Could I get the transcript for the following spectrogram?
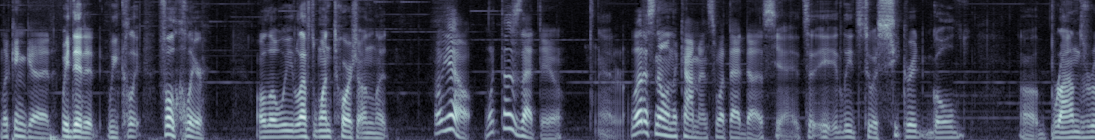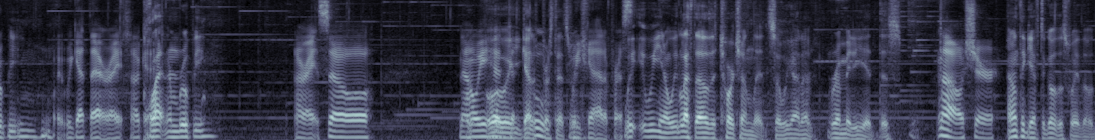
Looking good. We did it. We cle full clear. Although we left one torch unlit. Oh yeah, what does that do? I don't know. Let us know in the comments what that does. Yeah, it's a, it leads to a secret gold, uh, bronze rupee, Wait, we got that right. Okay. platinum rupee. All right, so now we oh, you gotta press that switch. We gotta press. We, we you know we left the other torch unlit, so we gotta remediate this. Oh sure. I don't think you have to go this way though.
